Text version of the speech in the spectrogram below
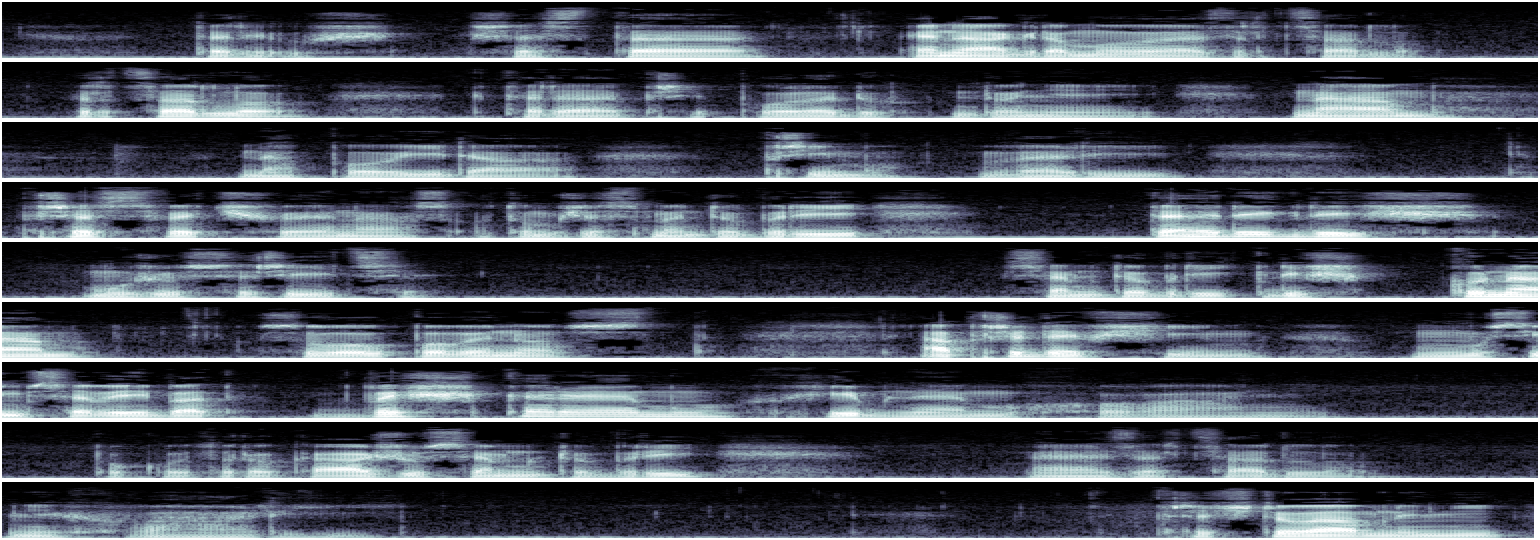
tedy už šesté, enagramové zrcadlo. Zrcadlo, které při pohledu do něj nám napovídá, přímo velí, přesvědčuje nás o tom, že jsme dobrý, tehdy, když můžu si říci, jsem dobrý, když konám svou povinnost a především musím se vyhýbat veškerému chybnému chování. Pokud dokážu, jsem dobrý, mé zrcadlo mě chválí. Přečtu vám nyní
